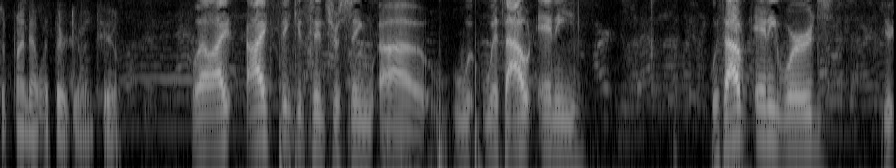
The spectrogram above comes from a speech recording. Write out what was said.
to find out what they're doing too. Well, I, I think it's interesting. Uh, w- without any without any words, your,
